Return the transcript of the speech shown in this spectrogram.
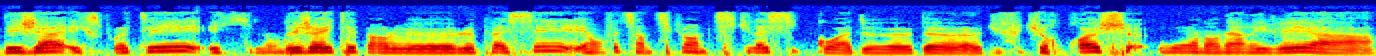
déjà exploités et qui l'ont déjà été par le, passé. Et en fait, c'est un petit peu un petit classique quoi de, du futur proche où on en est arrivé à,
